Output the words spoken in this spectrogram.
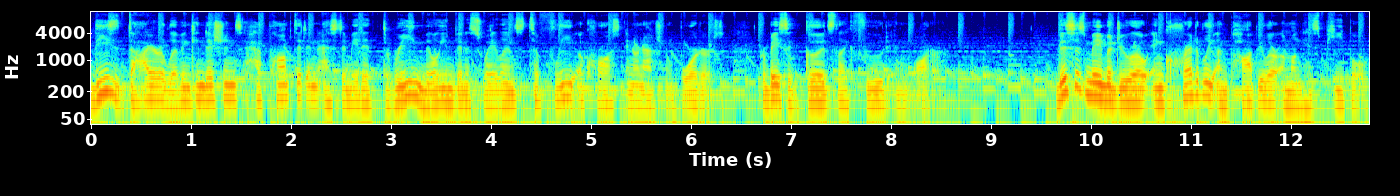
These dire living conditions have prompted an estimated 3 million Venezuelans to flee across international borders for basic goods like food and water. This has made Maduro incredibly unpopular among his people,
